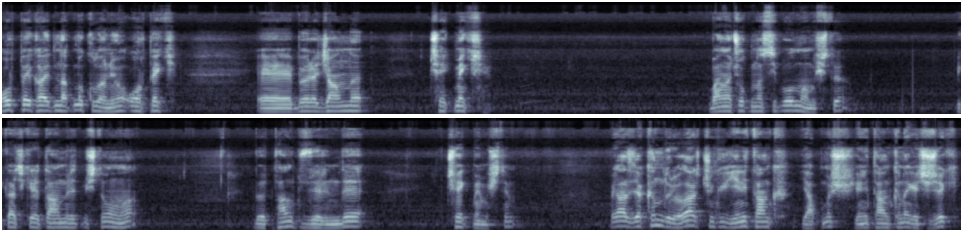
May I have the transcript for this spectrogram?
Orpek aydınlatma kullanıyor. Orpek e, böyle canlı çekmek bana çok nasip olmamıştı. Birkaç kere tamir etmiştim ama böyle tank üzerinde çekmemiştim. Biraz yakın duruyorlar çünkü yeni tank yapmış. Yeni tankına geçecek.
